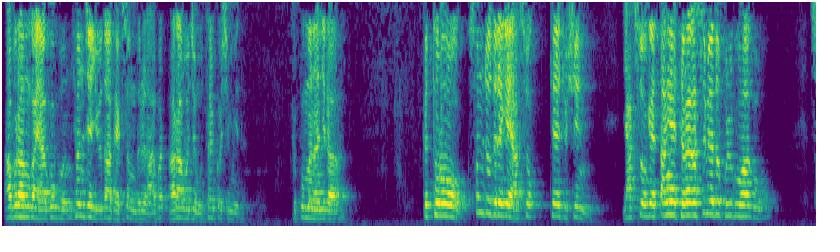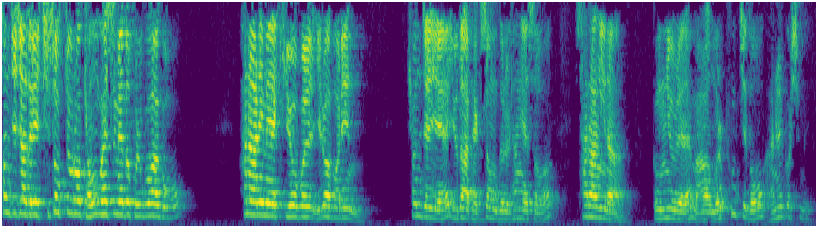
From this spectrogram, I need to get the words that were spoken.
아브라함과 야곱은 현재 유다 백성들을 알아보지 못할 것입니다. 그뿐만 아니라 그토록 선조들에게 약속해 주신 약속의 땅에 들어갔음에도 불구하고 선지자들이 지속적으로 경고했음에도 불구하고 하나님의 기업을 잃어버린 현재의 유다 백성들을 향해서 사랑이나 긍휼의 마음을 품지도 않을 것입니다.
